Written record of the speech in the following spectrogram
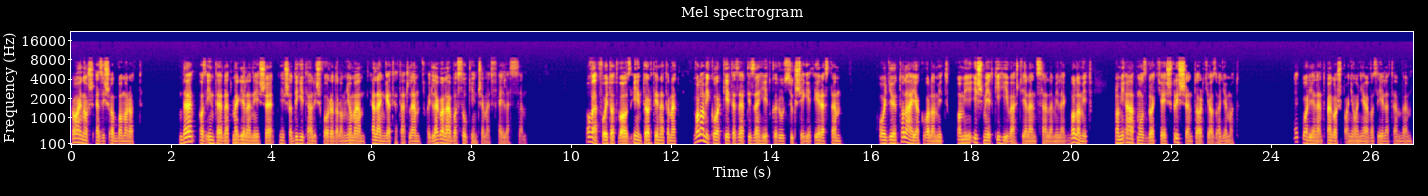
Sajnos ez is abba maradt. De az internet megjelenése és a digitális forradalom nyomán elengedhetetlen, hogy legalább a szókincsemet fejleszem. Tovább folytatva az én történetemet, Valamikor 2017 körül szükségét éreztem, hogy találjak valamit, ami ismét kihívást jelent szellemileg, valamit, ami átmozgatja és frissen tartja az agyamat. Ekkor jelent meg a spanyol nyelv az életemben.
